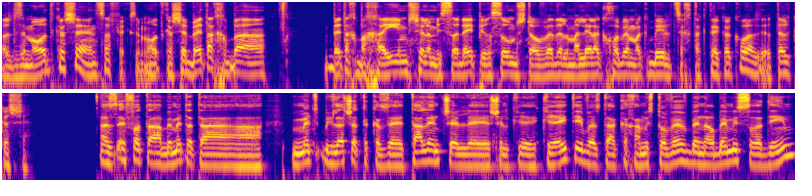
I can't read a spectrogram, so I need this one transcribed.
אבל זה מאוד קשה, אין ספק, זה מאוד קשה, בטח ב... בטח בחיים של המשרדי פרסום, שאתה עובד על מלא לקוחות במקביל, צריך לתקתק הכל, זה יותר קשה. אז איפה אתה, באמת אתה, באמת בגלל שאתה כזה טאלנט של, אה, של קריאיטיב, אז אתה ככה מסתובב בין הרבה משרדים,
